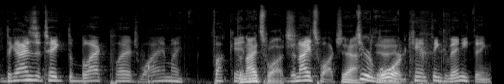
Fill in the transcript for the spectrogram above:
the guys that take the Black Pledge. Why am I fucking The Night's Watch. The Night's Watch. Yeah, Dear yeah. Lord, can't think of anything.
